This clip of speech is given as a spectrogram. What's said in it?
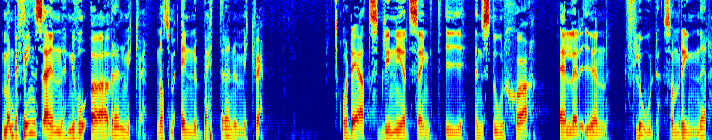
Men det finns en nivå över en mikve, något som är ännu bättre än en mikve. Och det är att bli nedsänkt i en stor sjö eller i en flod som rinner.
